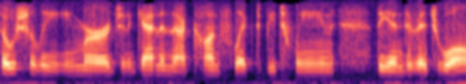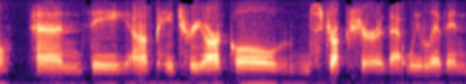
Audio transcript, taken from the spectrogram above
socially emerge, and again in that conflict between the individual and the uh, patriarchal structure that we live in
